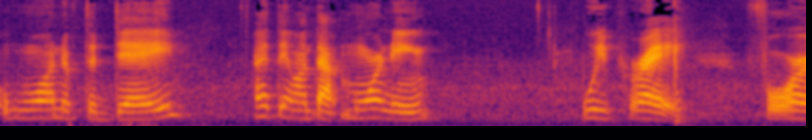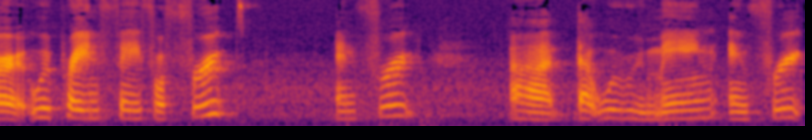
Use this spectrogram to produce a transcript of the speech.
one of the day, I think on that morning, we pray for we pray in faith for fruit and fruit uh, that will remain and fruit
